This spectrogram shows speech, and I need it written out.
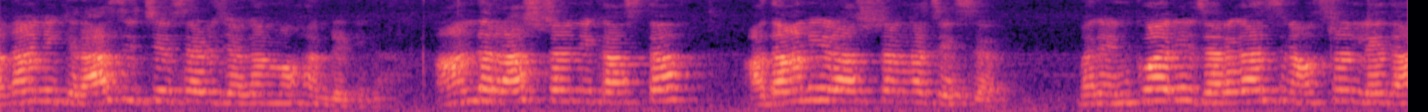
అదానికి రాసి ఇచ్చేశాడు జగన్మోహన్ రెడ్డి గారు. ఆంధ్ర రాష్ట్రాన్ని కాస్త అదాని రాష్ట్రంగా చేశారు. మరి ఎంక్వైరీ జరగాల్సిన అవసరం లేదా?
